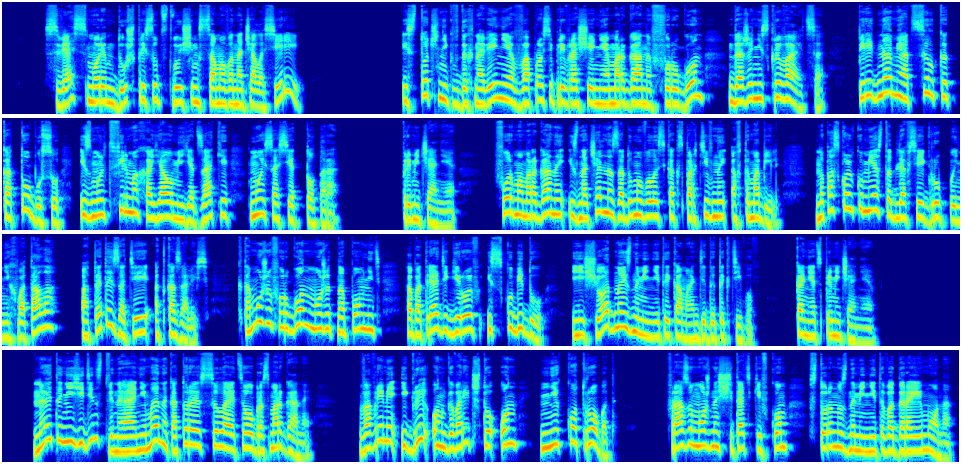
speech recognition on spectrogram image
Связь с морем душ, присутствующим с самого начала серии? Источник вдохновения в вопросе превращения Морганы в фургон даже не скрывается. Перед нами отсылка к Котобусу из мультфильма Хаяо Миядзаки «Мой сосед Тотора». Примечание. Форма Морганы изначально задумывалась как спортивный автомобиль, но поскольку места для всей группы не хватало, от этой затеи отказались. К тому же фургон может напомнить об отряде героев из Скуби-Ду, еще одной знаменитой команде детективов. Конец примечания. Но это не единственное аниме, на которое ссылается образ Морганы. Во время игры он говорит, что он не кот-робот. Фразу можно считать кивком в сторону знаменитого Дораэмона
